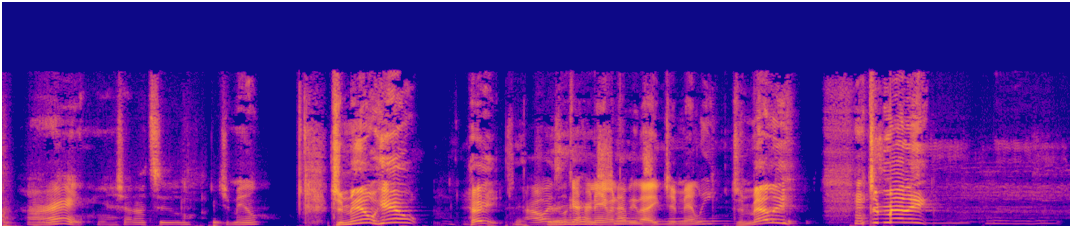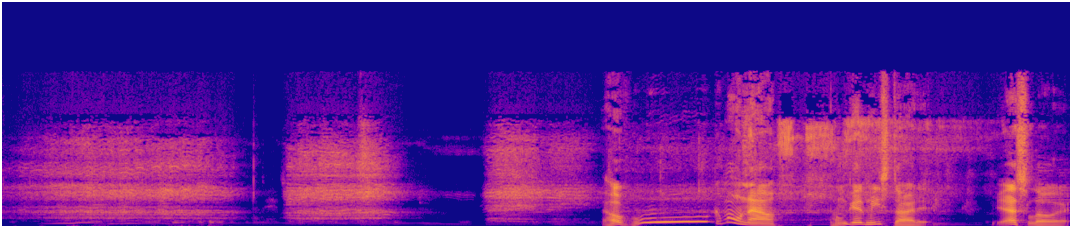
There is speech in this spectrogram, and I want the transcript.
All right. Yeah. Shout out to Jemele. Jemele Hill. Hey, I always look at her name and I'd be like, Jamili? Jameli. Jameli. Oh, ooh, come on now. Don't get me started. Yes, Lord.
